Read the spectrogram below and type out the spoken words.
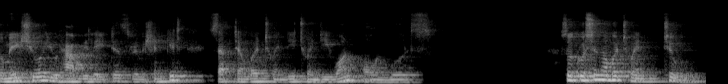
So make sure you have the latest revision kit September 2021 onwards. So question number 22.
